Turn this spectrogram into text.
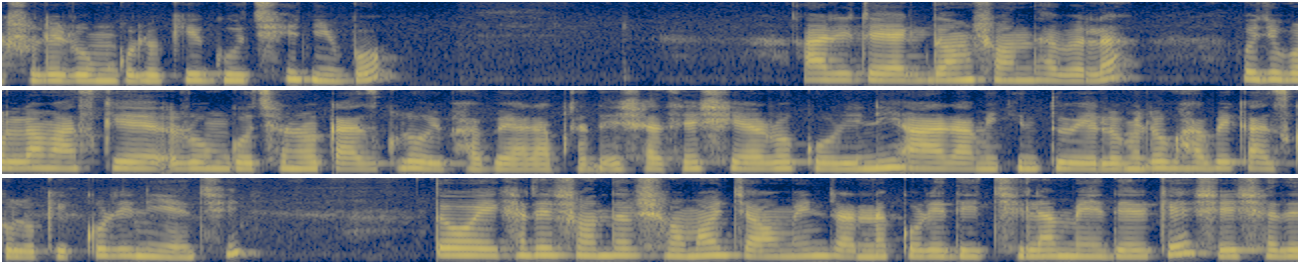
আসলে রুমগুলোকে গুছিয়ে নিব। আর এটা একদম সন্ধ্যাবেলা। ওই যে বললাম, আজকে রুম গোছানোর কাজগুলো ওইভাবে আর আপনাদের সাথে শেয়ারও করিনি। আর আমি কিন্তু এলোমেলোভাবে কাজগুলোকে করে নিয়েছি। তো এখানে সন্ধ্যার সময় চাউমিন রান্না করে দিচ্ছিলাম মেয়েদেরকে। সেই সাথে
